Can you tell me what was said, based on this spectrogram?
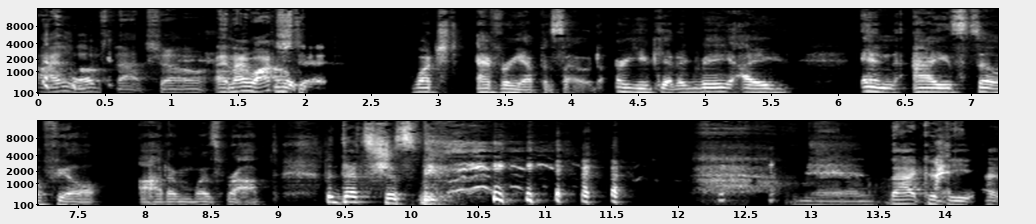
I loved that show, and I watched Oh. it. Watched every episode. Are you kidding me? I and I still feel Autumn was robbed. But that's just me. Man, that could be. Uh,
